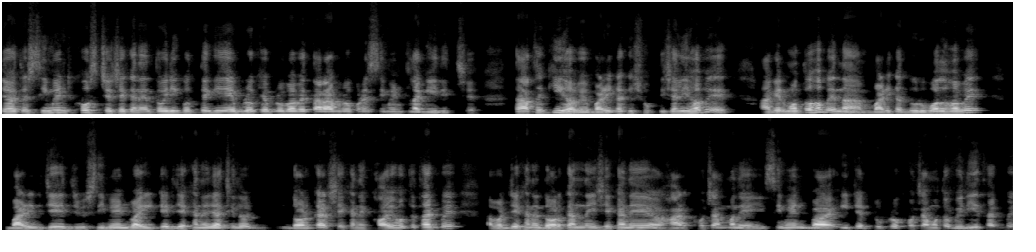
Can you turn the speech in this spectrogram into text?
যে হয়তো সিমেন্ট খসছে, সেখানে তৈরি করতে গিয়ে এবড়ো খেবড়ো ভাবে তাড়াহুড়ো করে সিমেন্ট লাগিয়ে দিচ্ছে। তাতে কি হবে? বাড়িটা কি শক্তিশালী হবে? আগের মতো হবে না? বাড়িটা দুর্বল হবে? বাড়ির যে সিমেন্ট বা ইটের যেখানে যা ছিল দরকার, সেখানে ক্ষয় হতে থাকবে। আবার যেখানে দরকার নেই, সেখানে হাড় খোঁচা মানে সিমেন্ট বা ইটের টুকরো খোঁচা মতো বেরিয়ে থাকবে।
